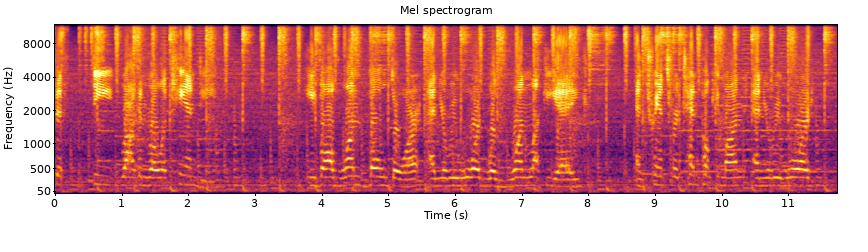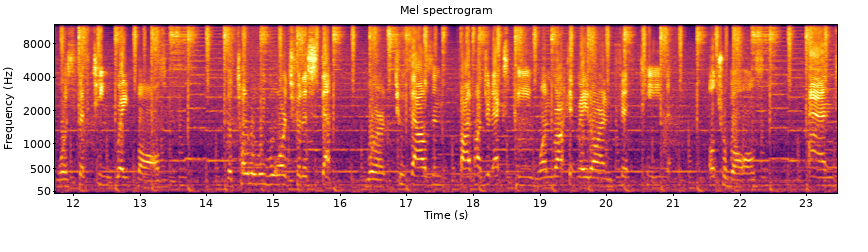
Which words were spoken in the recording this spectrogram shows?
50 Roggenrola candy. Evolve 1 Boldore, and your reward was 1 Lucky Egg. And transfer 10 Pokemon, and your reward was 15 Great Balls. The total rewards for this step were 2,500 XP, 1 Rocket Radar, and 15 Ultra Balls. And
